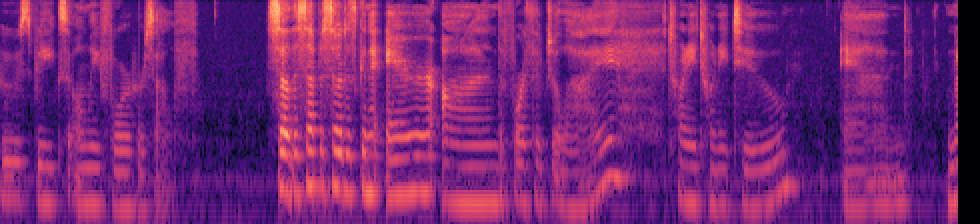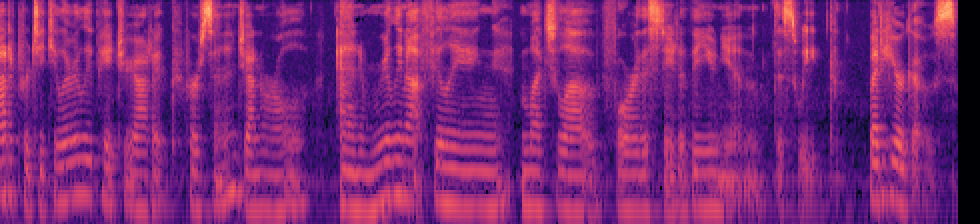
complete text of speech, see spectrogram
who speaks only for herself. So, this episode is going to air on the 4th of July, 2022, and I'm not a particularly patriotic person in general, and I'm really not feeling much love for the State of the Union this week. But here goes.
